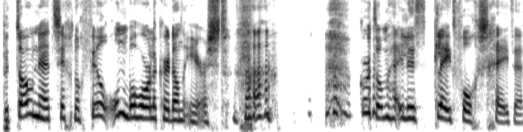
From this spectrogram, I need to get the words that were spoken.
betoonde het zich nog veel onbehoorlijker dan eerst. Kortom, hele kleed vol gescheten.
